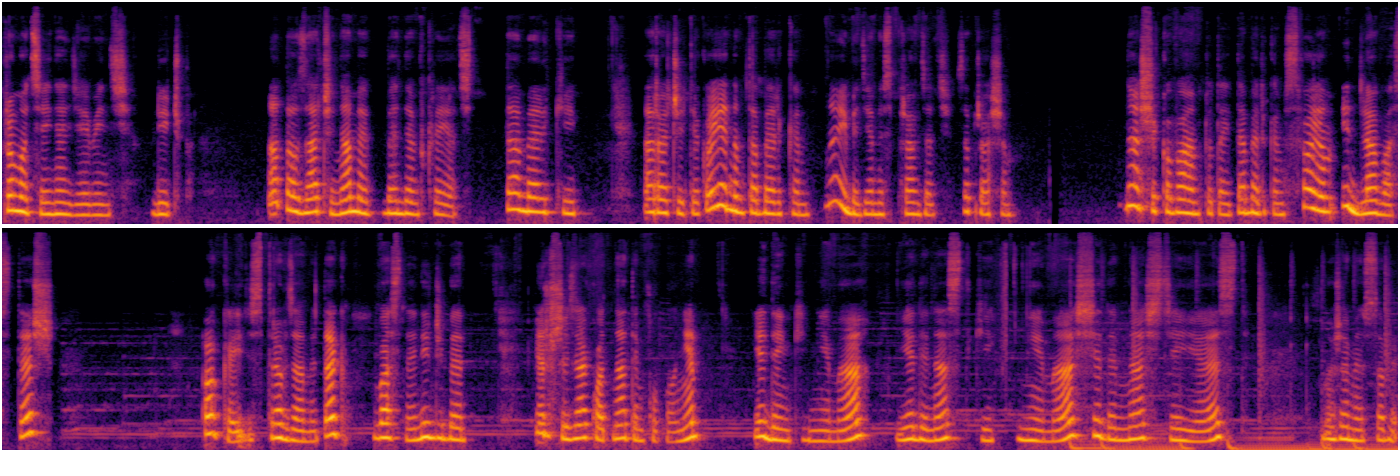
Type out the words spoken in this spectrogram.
promocyjne 9 liczb. No to zaczynamy. Będę wklejać tabelki, a raczej tylko jedną tabelkę. No i będziemy sprawdzać. Zapraszam. Naszykowałam tutaj tabelkę swoją i dla Was też. Ok, sprawdzamy, tak? Własne liczby. Pierwszy zakład na tym kuponie. Jedynki nie ma, jedenastki nie ma, 17 jest. Możemy sobie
